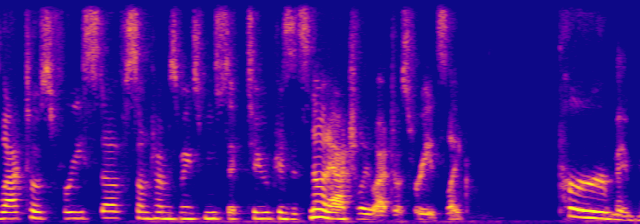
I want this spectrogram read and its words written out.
lactose free stuff sometimes makes me sick too because it's not actually lactose free. It's like per Maybe.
